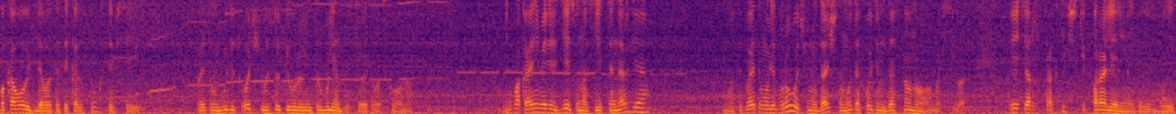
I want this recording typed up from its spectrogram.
боковой для вот этой конструкции всей. Поэтому будет очень высокий уровень турбулентности у этого склона. Ну, по крайней мере, здесь у нас есть энергия. Вот, и поэтому Лебру очень удачно мы доходим до основного массива. Ветер практически параллельный будет.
